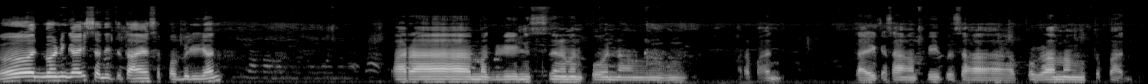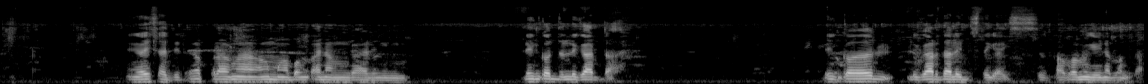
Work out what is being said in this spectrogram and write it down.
Good morning guys, andito tayo sa pavilion para maglinis na naman po ng harapan. Tayo kasama people sa programang Tupad. Yan guys, andito na pala nga ang mga bangka ng galing Lingkod Ligarda. Lingkod Ligarda Leviste guys. Papamigay na bangka.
